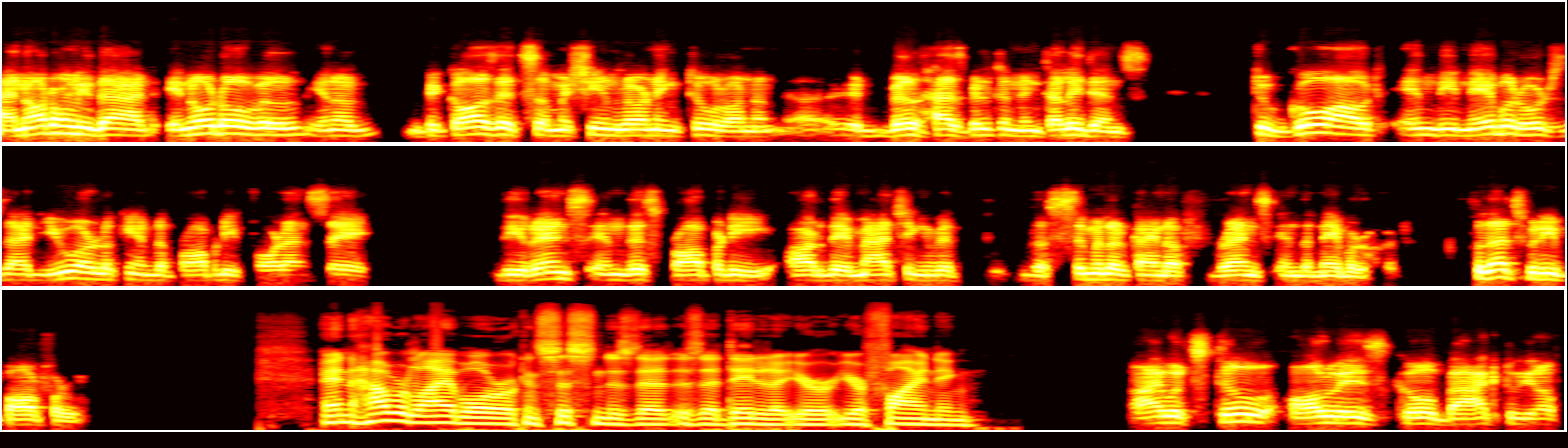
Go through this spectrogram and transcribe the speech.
And not only that, Enodo will you know because it's a machine learning tool on uh, it built, has built-in intelligence to go out in the neighborhoods that you are looking at the property for and say the rents in this property are they matching with the similar kind of rents in the neighborhood? So that's very powerful. And how reliable or consistent is that is that data that you're you're finding? I would still always go back to you know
